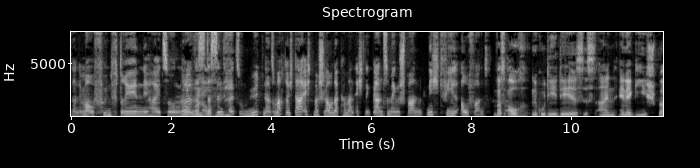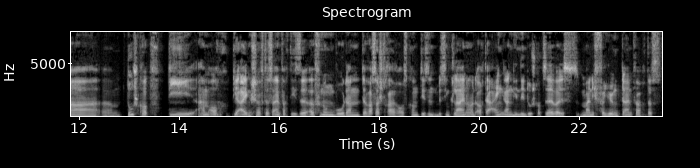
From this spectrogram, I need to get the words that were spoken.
Dann immer auf fünf drehen die Heizung. Ne? Das, das sind nicht. halt so Mythen. Also macht euch da echt mal schlau. Da kann man echt eine ganze Menge sparen mit nicht viel Aufwand. Was auch eine gute Idee ist, ist ein Energiespar-Duschkopf. Die haben auch die Eigenschaft, dass einfach diese Öffnungen, wo dann der Wasserstrahl rauskommt, die sind ein bisschen kleiner und auch der Eingang in den Duschkopf selber ist, meine ich, verjüngt einfach, dass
